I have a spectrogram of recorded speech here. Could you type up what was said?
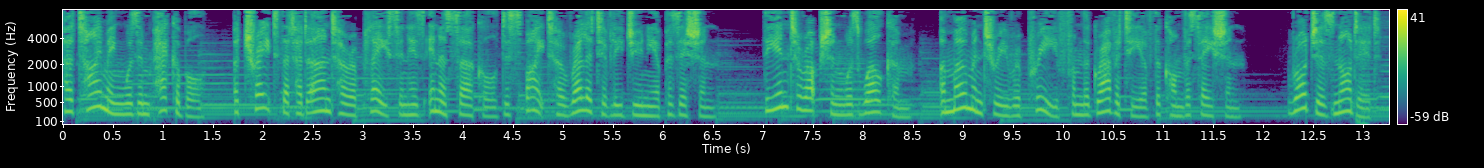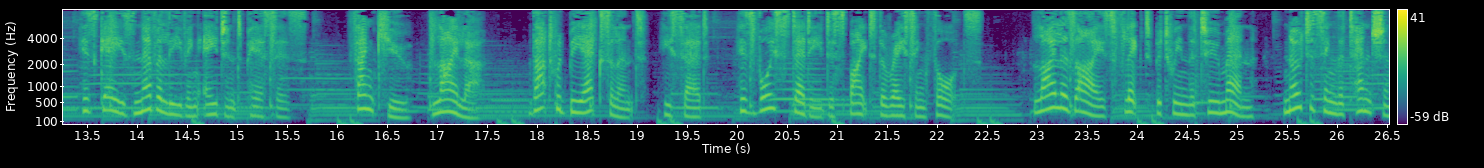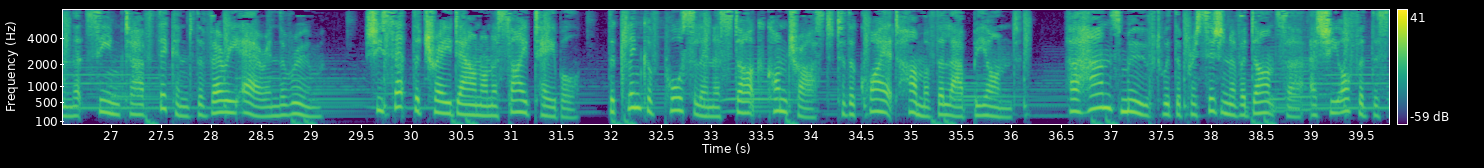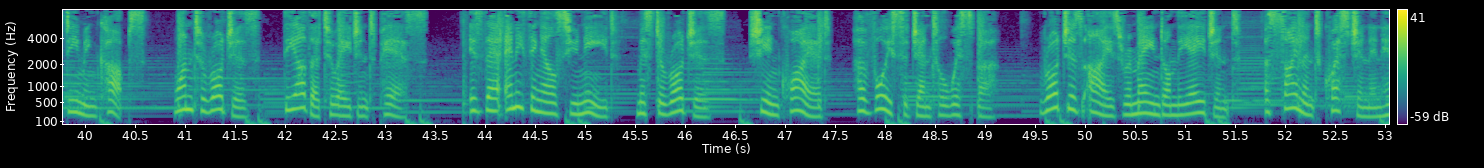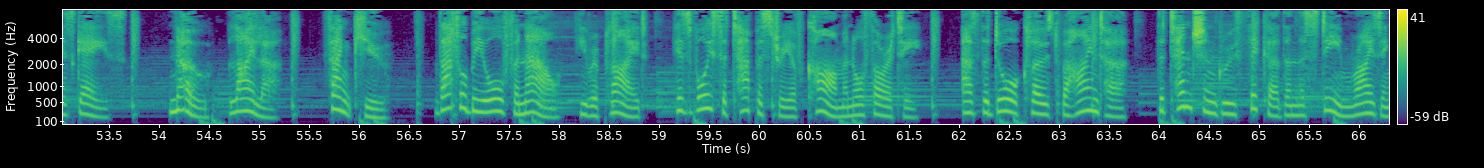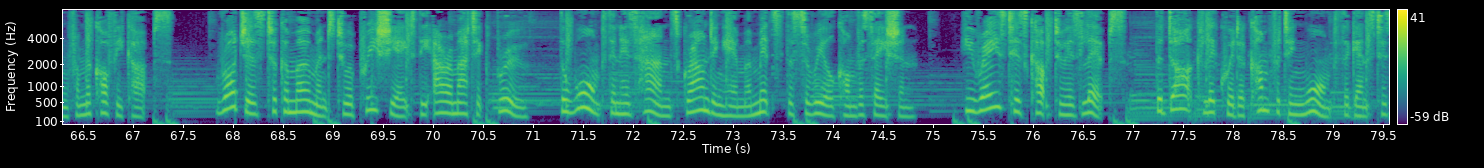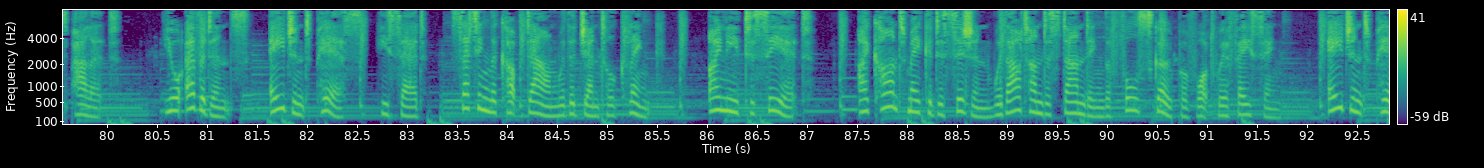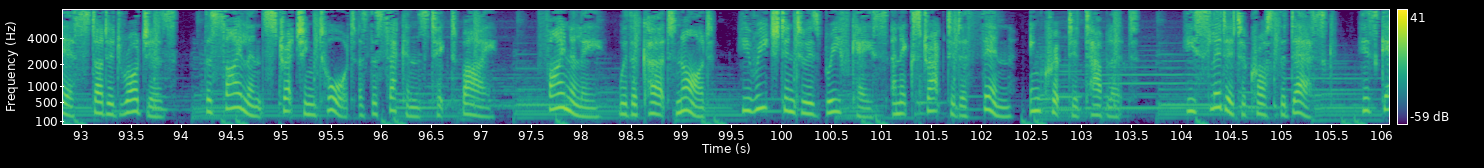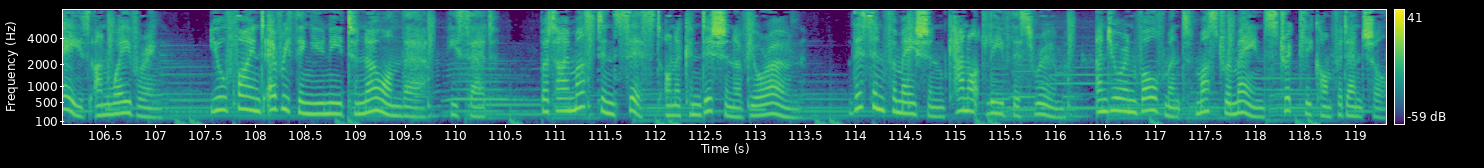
Her timing was impeccable, a trait that had earned her a place in his inner circle despite her relatively junior position. The interruption was welcome, a momentary reprieve from the gravity of the conversation. Rogers nodded, his gaze never leaving Agent Pierce's. Thank you, Lila. That would be excellent, he said, his voice steady despite the racing thoughts. Lila's eyes flicked between the two men, noticing the tension that seemed to have thickened the very air in the room. She set the tray down on a side table, the clink of porcelain a stark contrast to the quiet hum of the lab beyond. Her hands moved with the precision of a dancer as she offered the steaming cups, one to Rogers, the other to Agent Pierce. Is there anything else you need, Mr. Rogers? she inquired, her voice a gentle whisper. Rogers' eyes remained on the agent, a silent question in his gaze. No, Lila. Thank you. That'll be all for now, he replied, his voice a tapestry of calm and authority. As the door closed behind her, the tension grew thicker than the steam rising from the coffee cups. Rogers took a moment to appreciate the aromatic brew, the warmth in his hands grounding him amidst the surreal conversation. He raised his cup to his lips, the dark liquid a comforting warmth against his palate. Your evidence, Agent Pierce, he said, setting the cup down with a gentle clink. I need to see it. I can't make a decision without understanding the full scope of what we're facing. Agent Pierce studied Rogers, the silence stretching taut as the seconds ticked by. Finally, with a curt nod, he reached into his briefcase and extracted a thin, encrypted tablet. He slid it across the desk, his gaze unwavering. You'll find everything you need to know on there, he said. But I must insist on a condition of your own. This information cannot leave this room, and your involvement must remain strictly confidential.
